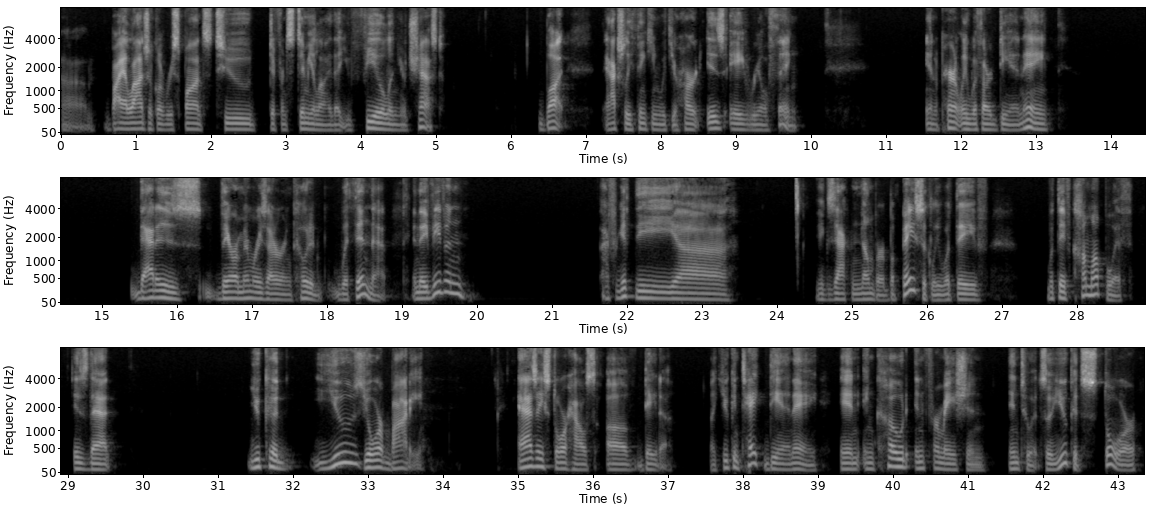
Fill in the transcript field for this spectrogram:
um, biological response to different stimuli that you feel in your chest, but actually thinking with your heart is a real thing. And apparently, with our DNA, that is there are memories that are encoded within that and they've even i forget the uh the exact number, but basically what they've what they've come up with is that you could use your body as a storehouse of data. Like you can take DNA and encode information into it. So you could store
